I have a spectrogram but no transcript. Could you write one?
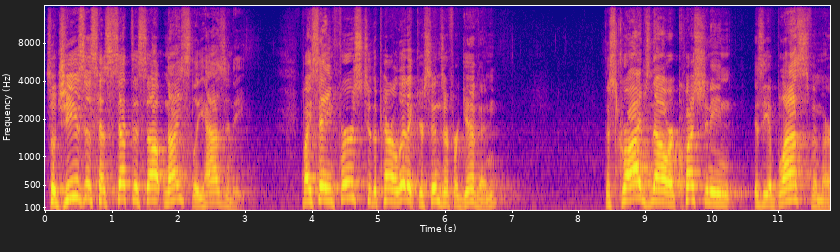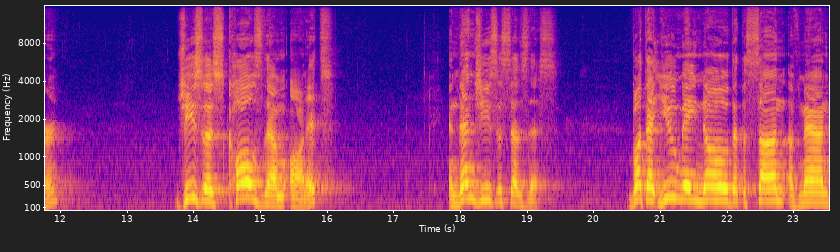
So Jesus has set this up nicely, hasn't he? By saying, first to the paralytic, your sins are forgiven. The scribes now are questioning, is he a blasphemer? Jesus calls them on it. And then Jesus says this But that you may know that the Son of Man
